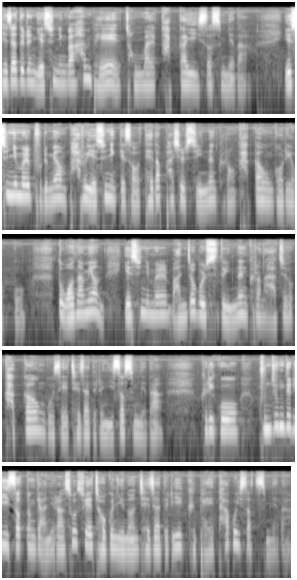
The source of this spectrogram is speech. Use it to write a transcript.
제자들은 예수님과 한 배에 정말 가까이 있었습니다. 예수님을 부르면 바로 예수님께서 대답하실 수 있는 그런 가까운 거리였고 또 원하면 예수님을 만져볼 수도 있는 그런 아주 가까운 곳에 제자들은 있었습니다. 그리고 군중들이 있었던 게 아니라 소수의 적은 인원 제자들이 그 배에 타고 있었습니다.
